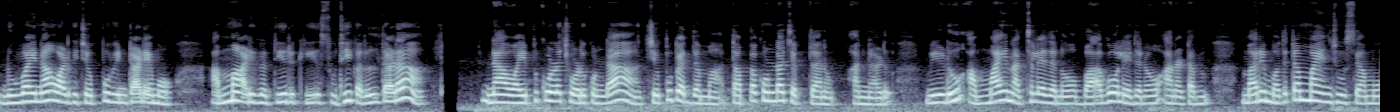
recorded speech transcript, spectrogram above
నువ్వైనా వాడికి చెప్పు వింటాడేమో. అమ్మ అడిగిన తీరుకి సుధి కదులుతాడా? నా వైపు కూడా చూడకుండా చెప్పు పెద్దమ్మ తప్పకుండా చెప్తాను అన్నాడు. వీడు అమ్మాయి నచ్చలేదనో బాగోలేదనో అనటం. మరి మొదటమ్మాయిని చూసాము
